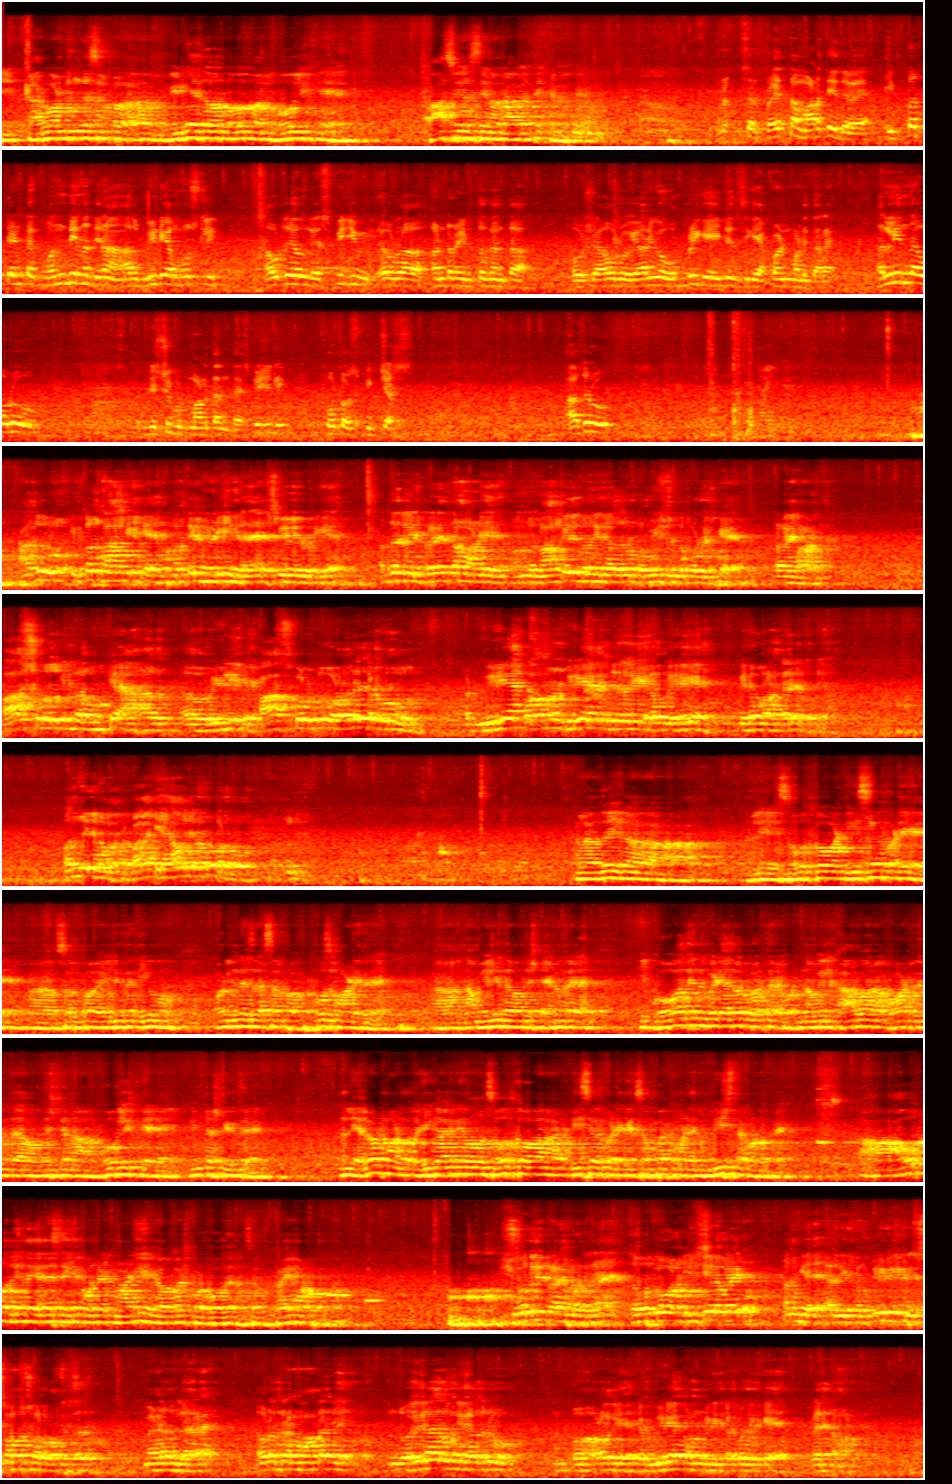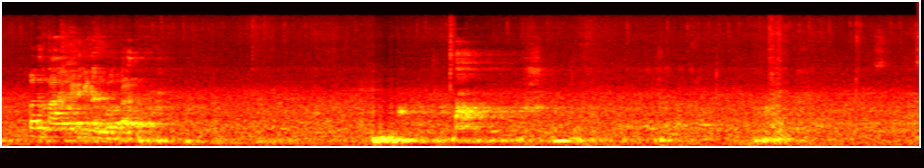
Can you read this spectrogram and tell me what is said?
ಈ ಕಾರವಾರದಿಂದ ಸ್ವಲ್ಪ ಮೀಡಿಯಾದವರು ಅಲ್ಲಿ ಹೋಗ್ಲಿಕ್ಕೆ ಪಾಸ್ ವ್ಯವಸ್ಥೆ ಏನಾದ್ರು ಆಗತ್ತೆ ಕೇಳಿದ್ರೆ. ಸರ್, ಪ್ರಯತ್ನ ಮಾಡ್ತಿದ್ದೇವೆ ಇಪ್ಪತ್ತೆಂಟಕ್ಕೆ ಒಂದಿನ ದಿನ ಅದು ಮೀಡಿಯಾ ಮೋಸ್ಟ್ಲಿ ಅವ್ರದೇ ಒಂದು ಎಸ್ ಪಿ ಜಿ ಅವರ ಅಂಡರ್ ಇರ್ತದೆ ಅಂತ ಬಹುಶಃ ಅವರು ಯಾರಿಗೋ ಒಬ್ಬರಿಗೆ ಏಜೆನ್ಸಿಗೆ ಅಪಾಯಿಂಟ್ ಮಾಡಿದ್ದಾರೆ. ಅಲ್ಲಿಂದ ಅವರು ಡಿಸ್ಟ್ರಿಬ್ಯೂಟ್ ಮಾಡ್ತಾರಂತೆ ಎಸ್ಪೆಷಲಿ ಫೋಟೋಸ್ ಪಿಕ್ಚರ್ಸ್ ಆದರೂ ಆದರೂ ಇಪ್ಪತ್ನಾಲ್ಕಕ್ಕೆ ಮತ್ತೆ ಮೀಟಿಂಗ್ ಇದೆ ಎಸ್ ಪಿ ಅವರಿಗೆ ಅದರಲ್ಲಿ ಪ್ರಯತ್ನ ಮಾಡಿ ಒಂದು ನಾಲ್ಕೈದು ಮಂದಿಗಾದರೂ ಪರ್ಮಿಷನ್ ತಗೊಳ್ಳಿಕ್ಕೆ ಟ್ರೈ ಮಾಡಿದೆ ಪಾಸ್ ಕೊಡೋದಕ್ಕಿಂತ ಮುಖ್ಯ ಇಡ್ಲಿಕ್ಕೆ. ಪಾಸ್ ಕೊಟ್ಟು ಒಳಗಡೆ ತಗೊಳ್ಬೋದು. ಬಟ್ ಮೀಡಿಯಾ ಗೌರ್ಮೆಂಟ್ ಮೀಡಿಯಾ ಇದರಲ್ಲಿ ಅವರು ಹೇಗೆ ಬಿಹೇವ್ ಮಾಡ್ತಾರೆ ಗೊತ್ತಿಲ್ಲ. ಒಂದಿನ ಮಾತ್ರ, ಬಾಕಿ ಯಾವ ಜನರು ಬರ್ಬೋದು. ಅದು ಅಲ್ಲ, ಅದು ಈಗ ಅಲ್ಲಿ ಸೌತ್ ಗೋವಾ ಡಿ ಸಿ ಅವ್ರ ಕಡೆಗೆ ಸ್ವಲ್ಪ ಇಲ್ಲಿಂದ ನೀವು ಆರ್ಗನೈಸರ್ ಸ್ವಲ್ಪ ಪ್ರಪೋಸ್ ಮಾಡಿದರೆ ನಮ್ಮ ಇಲ್ಲಿಂದ ಒಂದಿಷ್ಟು, ಯಾಕಂದರೆ ಈ ಗೋವಾದಿಂದ ಮೀಡಿಯಾದವರು ಬರ್ತಾರೆ ಬಟ್ ನಮ್ಮ ಇಲ್ಲಿ ಕಾರವಾರ ಬಾರ್ಡ್ರಿಂದ ಒಂದಿಷ್ಟು ಜನ ಹೋಗಲಿಕ್ಕೆ ಇಂಟ್ರೆಸ್ಟ್ ಇದ್ದರೆ ಅಲ್ಲಿ ಅಲೌಟ್ ಮಾಡೋದು ಹೀಗಾಗಿ ನೀವು ಸೌತ್ ಗೋವಾ ಡಿ ಸಿ ಅವ್ರ ಕಡೆಗೆ ಸಂಪರ್ಕ ಮಾಡಿ ಬೀಚ್ ತಗೊಂಡ್ರೆ ಅವರು ಅಲ್ಲಿಂದ ಎನ್ ಎಸ್ ಸಿಗೆ ಕಾಂಟ್ಯಾಕ್ಟ್ ಮಾಡಿ ಅವಕಾಶ ಕೊಡ್ಬೋದೇನೋ, ಸ್ವಲ್ಪ ಟ್ರೈ ಮಾಡ್ಬೋದು. ಶಿವಲಿ ಟ್ರೈ ಮಾಡಿದ್ರೆ ಸೌತ್ ಗೋವಾ ಡಿ ಸಿ ಅವರೇ ನಮಗೆ ಅಲ್ಲಿ ಕಂಪ್ಲೀಟ್ಲಿ ರಿಸ್ಪಾನ್ಸಿಬಲ್ ಆಫೀಸರ್ ಮೇಡಮ್ ಇದ್ದಾರೆ. ಅವ್ರ ಹತ್ರ ಮಾತಾಡಿ, ಒಂದು ಐದಾರು ಮಂದಿಗಾದರೂ ಒಳಗೆ ಮೀಡಿಯಾ ಕೌಂಟ್ರಿಗೆ ತಗೋದಕ್ಕೆ ಪ್ರಯತ್ನ ಮಾಡ್ತಾರೆ ಇಪ್ಪತ್ನಾಲ್ಕಕ್ಕೆ ನನಗೆ ಗೊತ್ತಾಗ್ತದೆ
